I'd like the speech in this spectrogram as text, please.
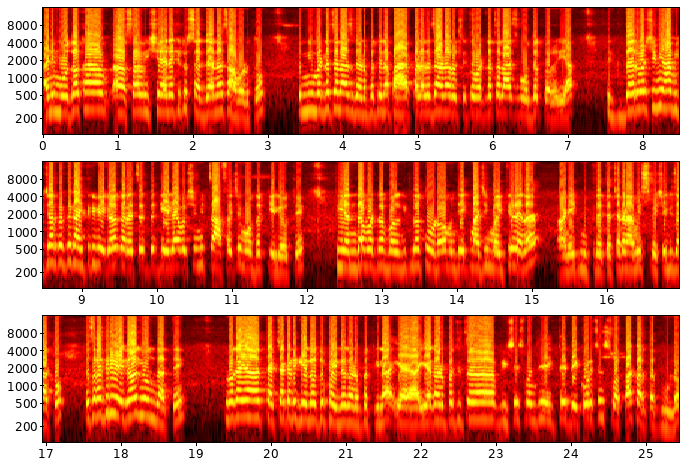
आणि मोदक हा असा विषय आहे ना की तो सगळ्यांनाच आवडतो. तर मी म्हटलं चला आज गणपतीला पाया पडायला जाणार होते तर म्हटलं चला आज मोदक करूया. तर दरवर्षी मी हा विचार करते काहीतरी वेगळं करायचं तर गेल्या वर्षी मी चाफ्याचे मोदक केले होते. तर यंदा म्हटलं बघितलं थोडं म्हणजे एक माझी मैत्रीण आहे ना आणि एक मित्र आहे त्याच्याकडे आम्ही स्पेशली जातो. तसं काहीतरी वेगळं घेऊन जाते. बघा या त्याच्याकडे गेलो होतो पहिलं गणपतीला. या या गणपतीचं विशेष म्हणजे इथे डेकोरेशन स्वतः करतात मुलं.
